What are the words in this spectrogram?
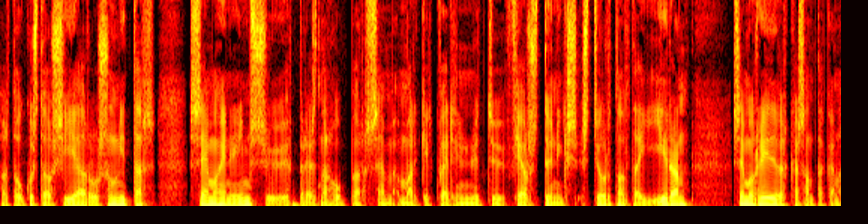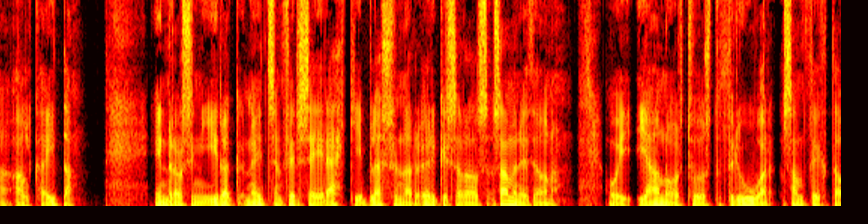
Það tókust á síjar og sunnítar sem og henni ímsu uppreisnarhópar sem margir hverjinn nutu fjárstuðnings stjórnalda í Íran sem og hriðiverkasamtakana Al-Qaida. Innrásin í Írak nöyt sem fyrr segir ekki blessunar örgisaraðs saminuð þjóðana og í janúar 2003 var samþygt á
